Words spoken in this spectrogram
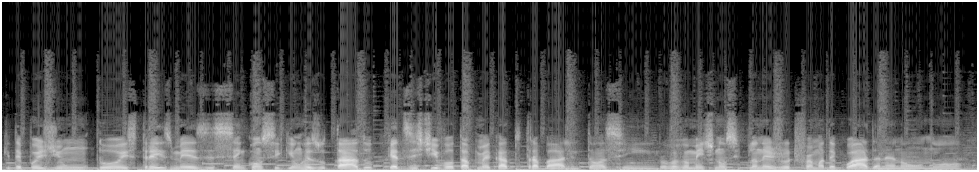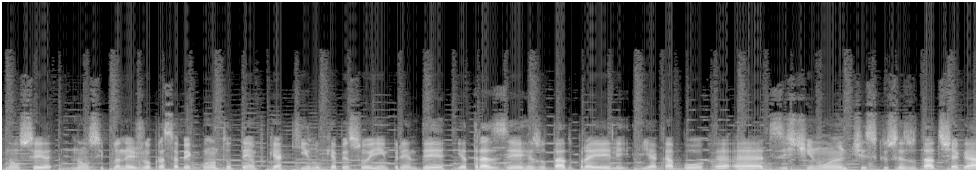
que depois de um, dois, três meses sem conseguir um resultado, quer desistir e voltar para o mercado do trabalho. Então, assim, provavelmente não se planejou de forma adequada, né? Não, não, não, se, não se planejou para saber quanto tempo que aquilo que a pessoa ia empreender ia trazer resultado para ele e acabou é, é, desistindo antes que os resultados chegassem.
